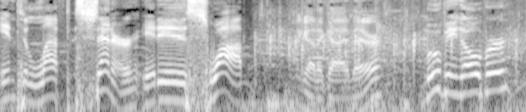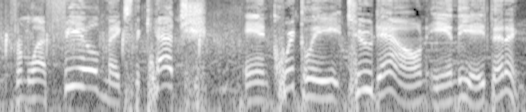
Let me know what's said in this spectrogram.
into left center. It is Swap We got a guy there. Moving over from left field, makes the catch, and quickly two down in the eighth inning.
